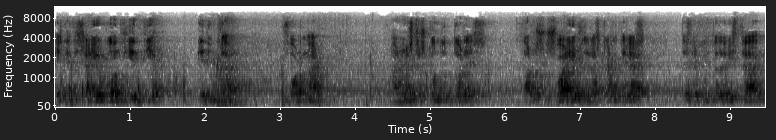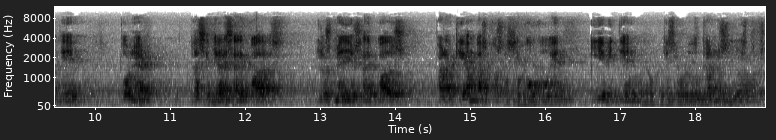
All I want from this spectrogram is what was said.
es necesario concienciar, educar, formar a nuestros conductores, a los usuarios de las carreteras, desde el punto de vista de poner las señales adecuadas, los medios adecuados para que ambas cosas se conjuguen y eviten que se produzcan los siniestros.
